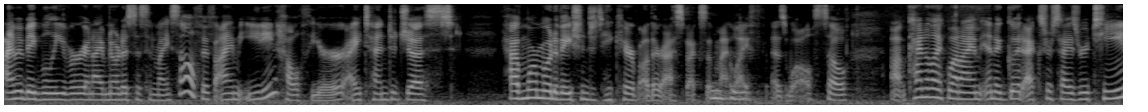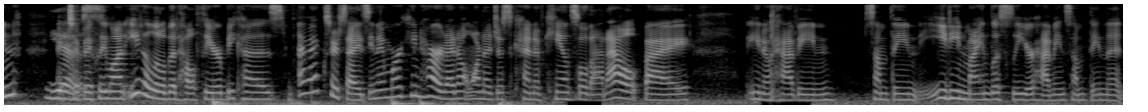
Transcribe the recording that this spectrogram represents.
I'm a big believer, and I've noticed this in myself, if I'm eating healthier, I tend to just have more motivation to take care of other aspects of my life as well. So, um, kind of like when I'm in a good exercise routine, Yes. I typically want to eat a little bit healthier because I'm exercising, I'm working hard. I don't want to just kind of cancel that out by, you know, having something eating mindlessly or having something that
